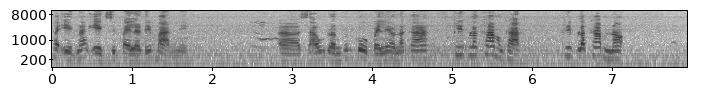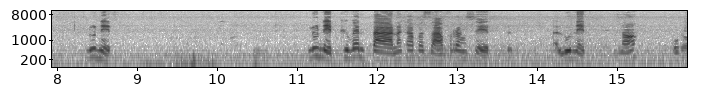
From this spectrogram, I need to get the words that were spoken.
พระเอกนางเอกสิไปแล้วได้บ้านนี่เอ่อสาวอุดอนพุ่นโกไปแล้วนะคะ คลิปละค่ำค่ะ คลิปละค่ำเนาะลูเน็ตลูเน็ตคือแว่นตานะคะ ภาษาฝรั่งเศสลูเน็ตเนาะ โอเค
